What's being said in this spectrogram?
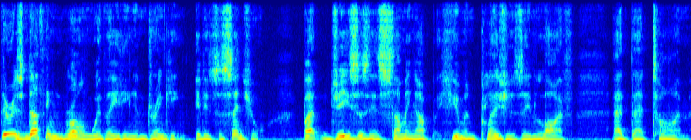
There is nothing wrong with eating and drinking, it is essential, but Jesus is summing up human pleasures in life at that time,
